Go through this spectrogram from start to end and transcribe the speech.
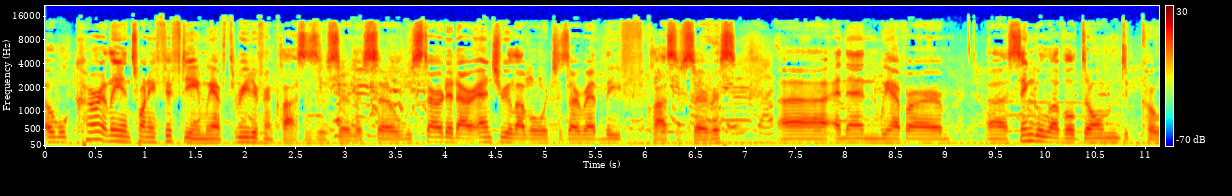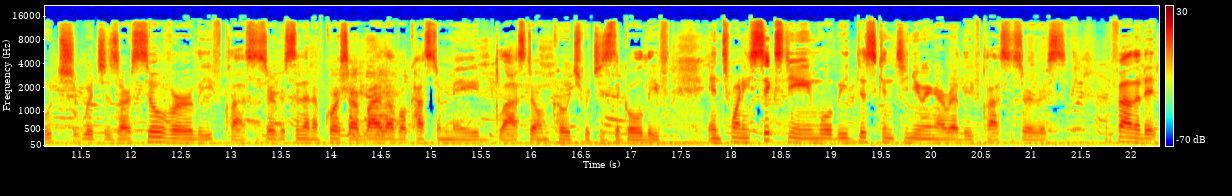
Uh, well, currently in 2015, we have three different classes of service. So we started our entry level, which is our red leaf class of service, uh, and then we have our uh, single level domed coach, which is our silver leaf class of service, and then of course our bi level custom made glass dome coach, which is the gold leaf. In 2016, we'll be discontinuing our red leaf class of service. We found that it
